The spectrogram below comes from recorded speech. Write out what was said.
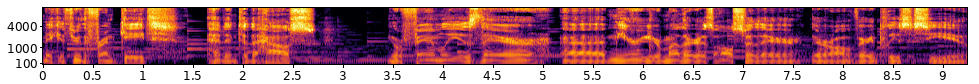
make it through the front gate, head into the house. Your family is there. Uh, Mir, your mother, is also there. They're all very pleased to see you.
